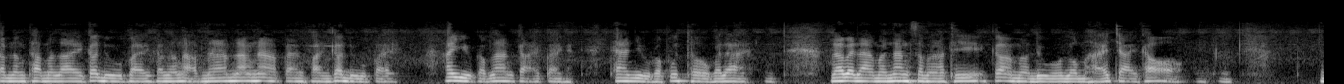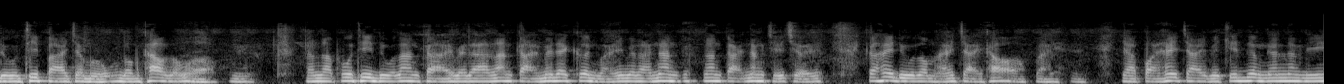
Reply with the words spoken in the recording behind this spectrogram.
กำลังทำอะไรก็ดูไปกำลังอาบน้ำล้างหน้าแปรงฟันก็ดูไป ให้อยู่กับร่างกายไป แทนอยู่กับพุทโธก็ได้ แล้วเวลามานั่งสมาธิก็มาดูลมหายใจเข้าออก ดูที่ปลายจมูกลมเข้าลมออก สำหรับผู้ที่ดูร่างกาย เวลาร่างกายไม่ได้เคลื่อนไหว เวลานั่งร่างกายนั่งเฉยๆ ก็ให้ดูลมหายใจเข้าออกไป อย่าปล่อยให้ใจไปคิดเรื่องนั้นเรื่องนี้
